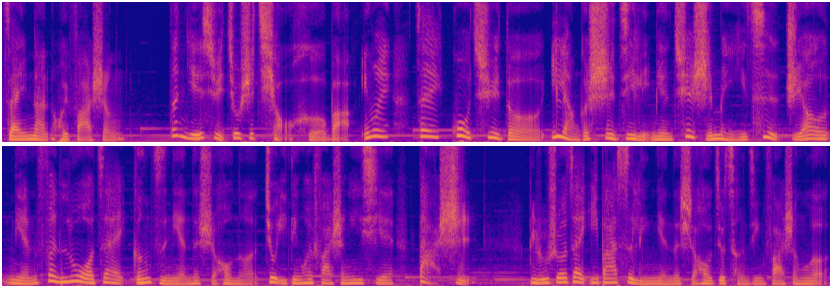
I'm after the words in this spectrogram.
灾难会发生。但也许就是巧合吧，因为在过去的一两个世纪里面，确实每一次只要年份落在庚子年的时候呢，就一定会发生一些大事。比如说，在一八四零年的时候，就曾经发生了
